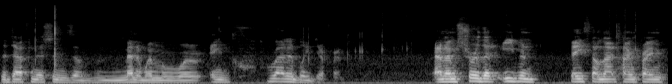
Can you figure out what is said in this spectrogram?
the definitions of men and women were incredibly different. And I'm sure that even based on that time frame,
